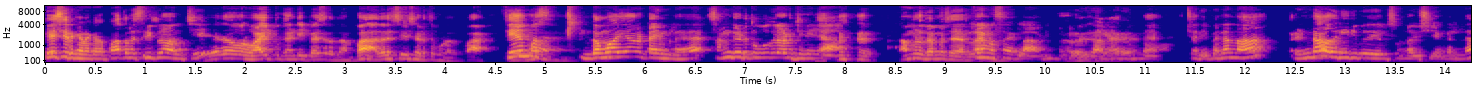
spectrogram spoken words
பேசியிருக்கேன் எனக்கு. அதை பார்த்தோன்னா சிரிப்பு தான் வந்துச்சு. ஏதோ ஒரு வாய்ப்புக்காண்டி பேசுறதுதான்ப்பா. அதுல சீரியஸ் எடுத்துக்க கூடாதுப்பா. ஃபேமஸ் இந்த மாதிரியான டைம்ல சங்க எடுத்து ஊதுறான்னு வச்சுக்கோங்க நம்மளும் ஃபேமஸ் ஆயிரலாம். ஃபேமஸ் ஆயிடலாம் அப்படின்னு சரி இப்ப என்னன்னா ரெண்டாவது நீதிபதிகள் சொன்ன விஷயங்கள்ல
